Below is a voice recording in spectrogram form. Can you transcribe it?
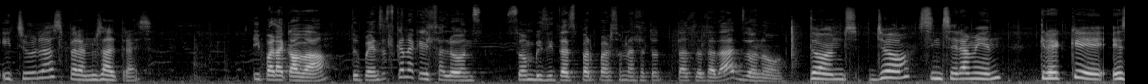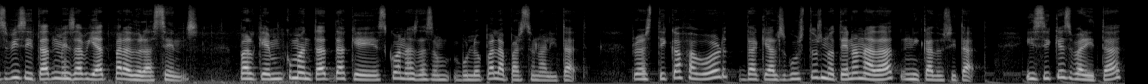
i xules per a nosaltres. I per acabar, tu penses que en aquells salons són visites per persones de totes les edats o no? Doncs jo, sincerament, crec que és visitat més aviat per adolescents, pel que hem comentat de que és quan es desenvolupa la personalitat. Però estic a favor de que els gustos no tenen edat ni caducitat. I sí que és veritat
